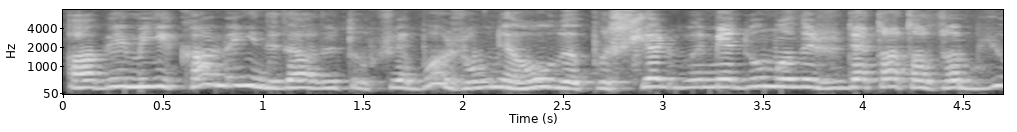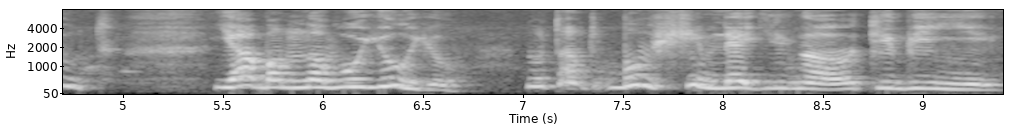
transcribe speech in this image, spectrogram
А ви мені камені не дали, то що, боже, вони голови посхер, ви мене думали, що де тата заб'ють. Я вам навоюю. Ну там був сім неділь на тій війні.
